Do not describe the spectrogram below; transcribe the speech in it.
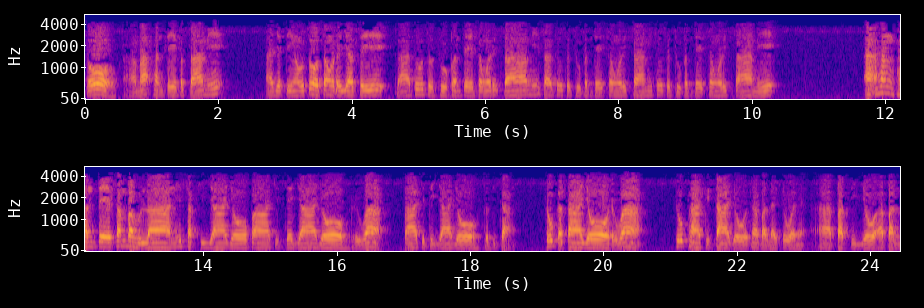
โต อามะพันเตปสสามิ อาจติงอุโตสังวรยาติสาธุสุตุพันเตสังวริสามิสาธุสุตุพันเตสังวริสามิทุสุตุพันเตสังวริสามิอะหังพันเตสัมบหุลานิสักกิยาโยปาจิตยาโย หรือว่าปาจิตยาโยสุติกะทุกตาโยหรือว่าทุพาสิตาโยถ้าบัตรหลายตัวเนี่ยอาปฏิโยอปันโน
